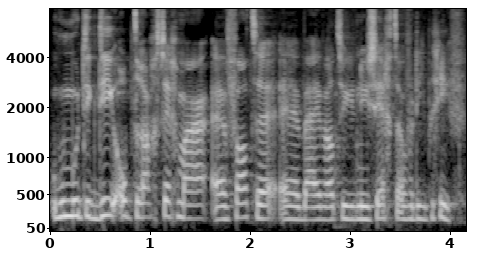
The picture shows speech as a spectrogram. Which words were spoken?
hoe, moet ik die opdracht zeg maar, uh, vatten uh, bij wat u nu zegt over die brief?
